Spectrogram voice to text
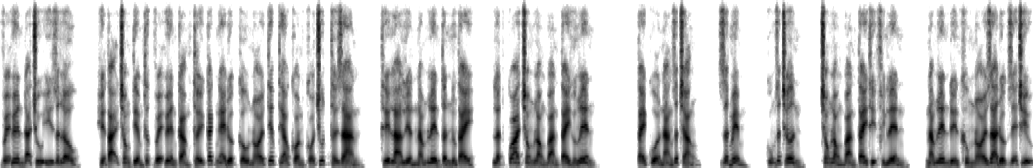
Vệ uyên đã chú ý rất lâu, hiện tại trong tiềm thức vệ uyên cảm thấy cách nghe được câu nói tiếp theo còn có chút thời gian, thế là liền nắm lên tân nương tay, lật qua trong lòng bàn tay hướng lên. Tay của nàng rất trắng, rất mềm, cũng rất trơn, trong lòng bàn tay thịt phình lên, nắm lên đến không nói ra được dễ chịu,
